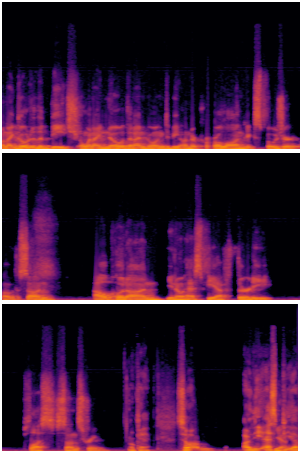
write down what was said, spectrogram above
When I go to the beach or when I know that I'm going to be under prolonged exposure of the sun, I'll put on you know SPF 30 plus sunscreen. Okay, so um, are the SPF yeah.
